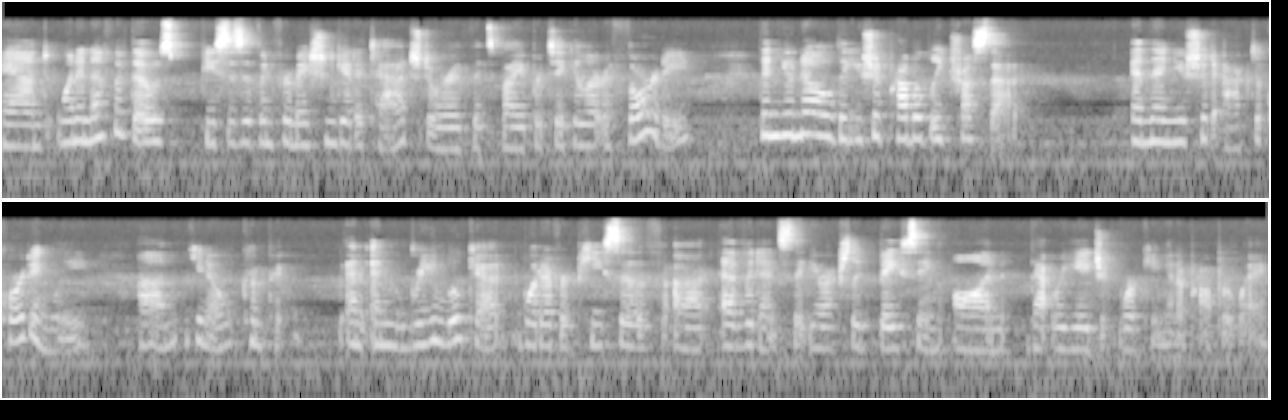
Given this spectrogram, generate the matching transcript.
And when enough of those pieces of information get attached, or if it's by a particular authority, then you know that you should probably trust that. And then you should act accordingly, um, you know, compare and, and relook at whatever piece of uh, evidence that you're actually basing on that reagent working in a proper way.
